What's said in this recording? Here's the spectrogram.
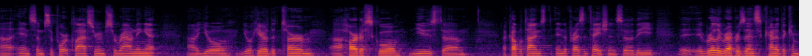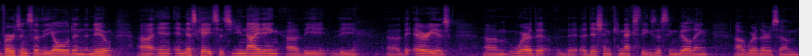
uh, and some support classrooms surrounding it. Uh, You'll, you'll hear the term uh, heart of school used um, a couple times in the presentation. So the, it really represents kind of the convergence of the old and the new. Uh, In, in this case, it's uniting uh, the, the, uh, the areas um, where the, the addition connects the existing building, where there's um,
